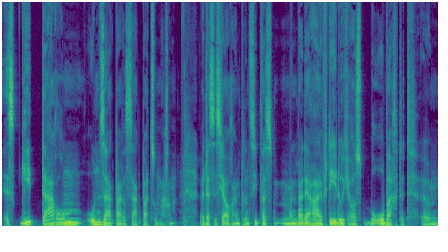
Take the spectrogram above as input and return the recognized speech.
es geht darum, Unsagbares sagbar zu machen. Das ist ja auch ein Prinzip, was man bei der AfD durchaus beobachtet, ähm,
